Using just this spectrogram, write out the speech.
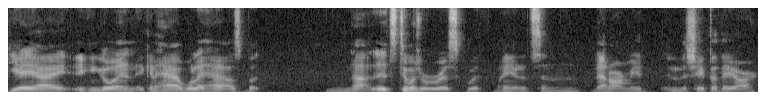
The AI, it can go in, it can have what it has, but not. It's too much of a risk with my units and that army in the shape that they are.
